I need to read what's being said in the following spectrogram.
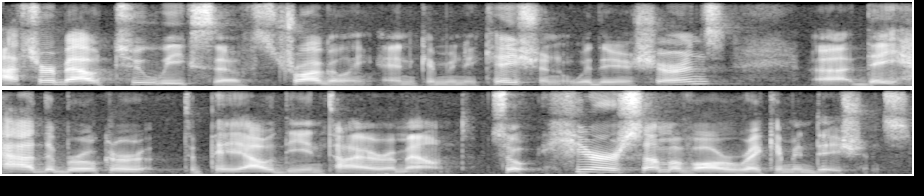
After about two weeks of struggling and communication with the insurance, uh, they had the broker to pay out the entire amount. So here are some of our recommendations.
